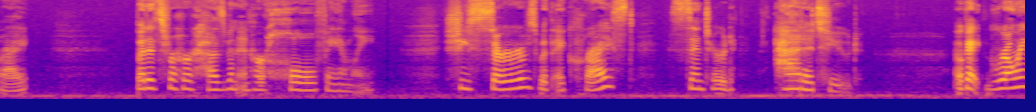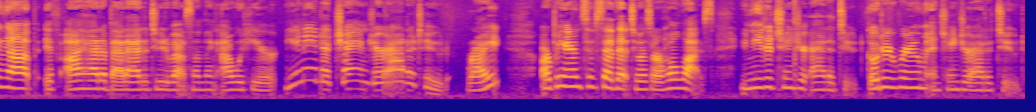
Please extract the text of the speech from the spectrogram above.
right? But it's for her husband and her whole family. She serves with a Christ centered attitude. Okay, growing up, if I had a bad attitude about something, I would hear, You need to change your attitude, right? Our parents have said that to us our whole lives. You need to change your attitude. Go to your room and change your attitude.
